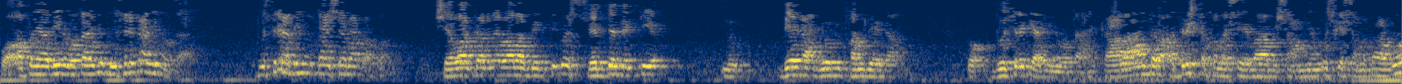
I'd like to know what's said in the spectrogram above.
वो अपने अधीन होता है कि दूसरे का अधीन होता है? दूसरे अधीन होता है सेवा का फल। सेवा करने वाला व्यक्ति को सेव्य व्यक्ति देगा, जो भी फल देगा तो दूसरे के अधीन होता है। कालांतर अदृष्ट फल सेवा साम्य, उसके क्षमता को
